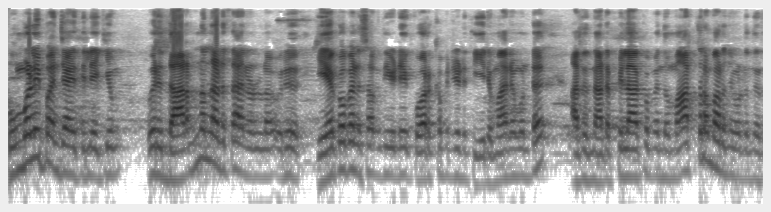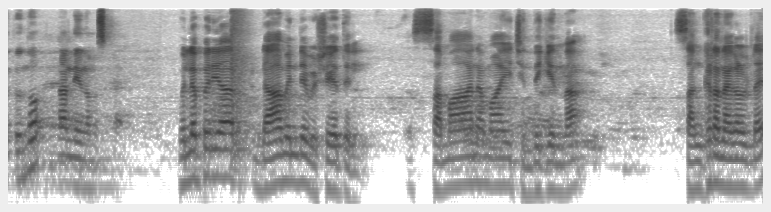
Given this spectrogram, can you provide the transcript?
കുമ്മളി പഞ്ചായത്തിലേക്കും ഒരു ധർണ നടത്താനുള്ള ഒരു ഏകോപന സമിതിയുടെ കോർ കമ്മിറ്റിയുടെ തീരുമാനമുണ്ട്. അത് നടപ്പിലാക്കുമെന്ന് മാത്രം പറഞ്ഞുകൊണ്ട് നിർത്തുന്നു. നന്ദി നമസ്കാരം. മുല്ലപ്പെരിയാർ ഡാമിന്റെ വിഷയത്തിൽ സമാനമായി ചിന്തിക്കുന്ന സംഘടനകളുടെ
